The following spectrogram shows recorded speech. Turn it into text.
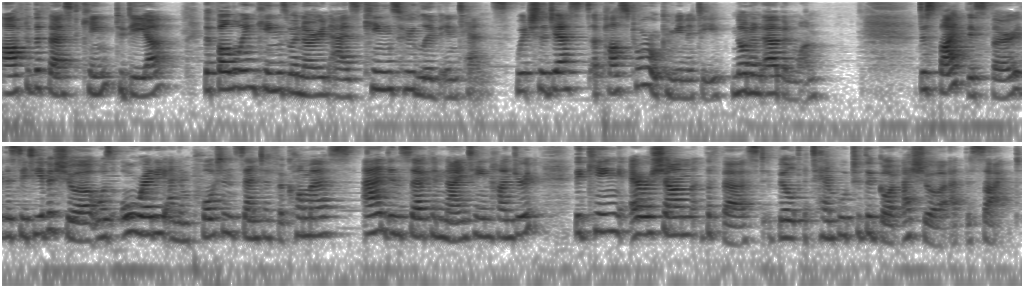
After the first king, Tudia, the following kings were known as kings who live in tents, which suggests a pastoral community, not an urban one. Despite this though, the city of Ashur was already an important centre for commerce and in circa 1900, the king Ereshkigal I built a temple to the god Ashur at the site.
